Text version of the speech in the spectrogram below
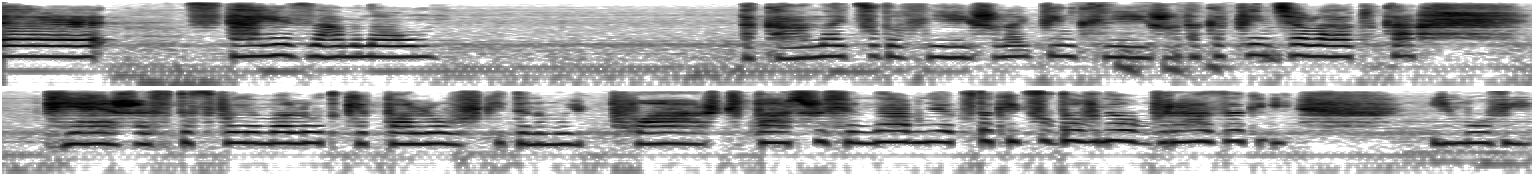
E, staje za mną taka najcudowniejsza, najpiękniejsza, taka pięciolatka. Bierze w te swoje malutkie paluszki ten mój płaszcz, patrzy się na mnie jak w taki cudowny obrazek i, i mówi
